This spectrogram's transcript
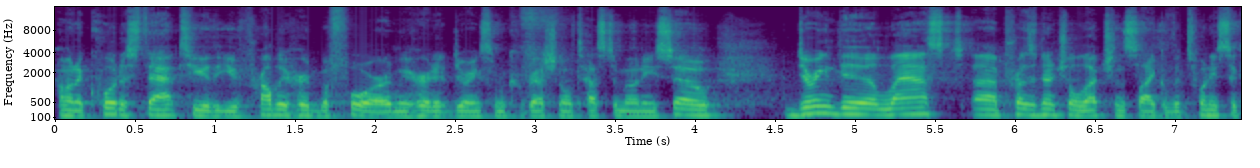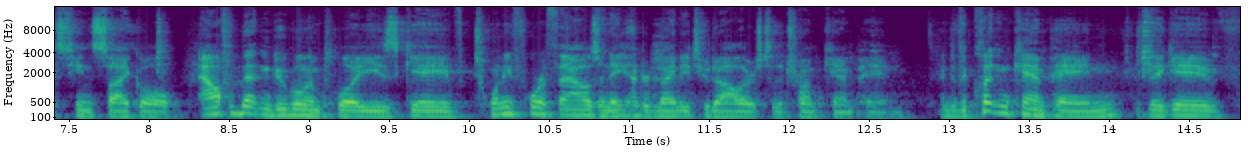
I'm going to quote a stat to you that you've probably heard before, and we heard it during some congressional testimony. So, during the last uh, presidential election cycle, the 2016 cycle, Alphabet and Google employees gave $24,892 to the Trump campaign. And to the Clinton campaign, they gave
